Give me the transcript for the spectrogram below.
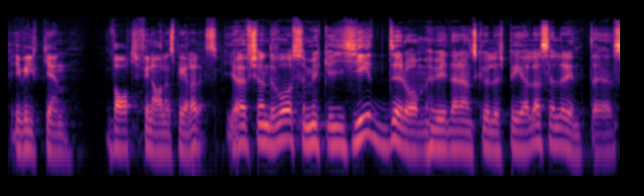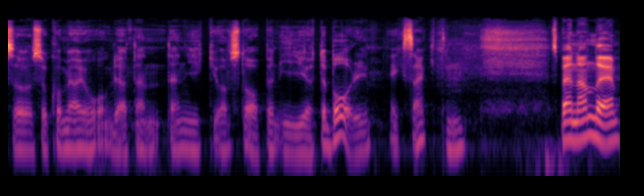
i vilken vart finalen spelades. Ja, eftersom det var så mycket jidder om huruvida den skulle spelas eller inte så, så kommer jag ihåg det att den, den gick ju av stapeln i Göteborg. Exakt. Mm. Spännande.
